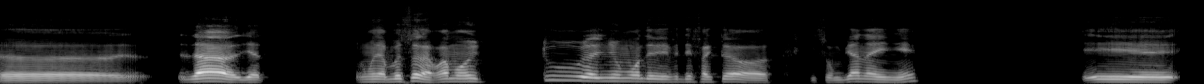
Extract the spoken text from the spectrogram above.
euh, là, il y a, on Boston a vraiment eu tout l'alignement des, des, facteurs euh, qui sont bien alignés. Et,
